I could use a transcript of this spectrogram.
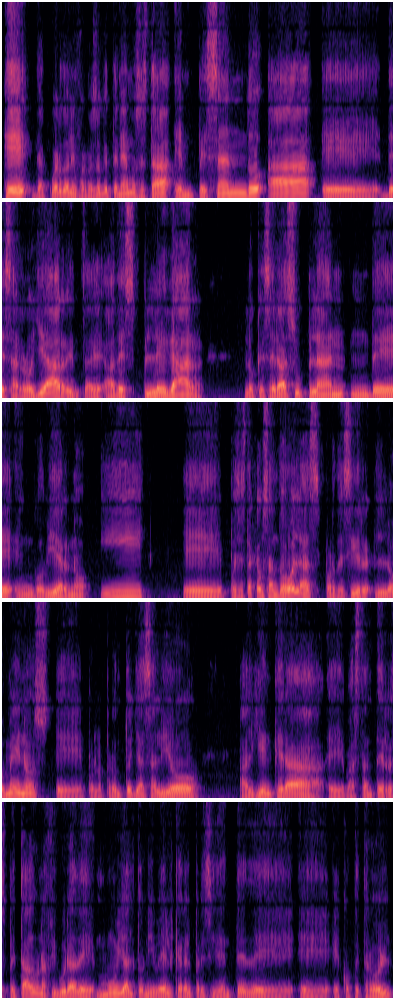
que, de acuerdo a la información que tenemos, está empezando a eh, desarrollar, eh, a desplegar lo que será su plan de gobierno y eh, pues está causando olas, por decir lo menos. Eh, por lo pronto ya salió alguien que era eh, bastante respetado, una figura de muy alto nivel, que era el presidente de Ecopetrol,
